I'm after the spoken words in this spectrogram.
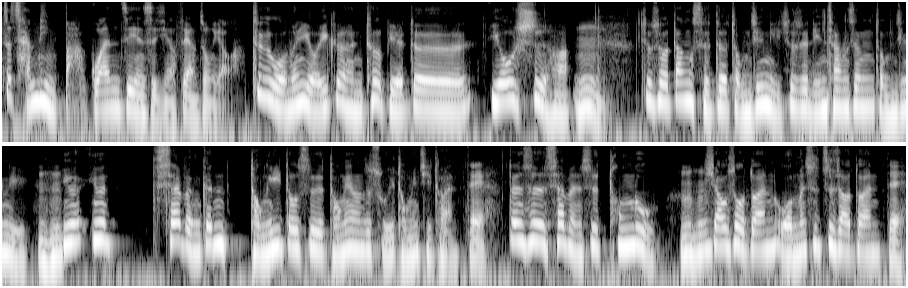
这产品把关这件事情啊非常重要啊。这个我们有一个很特别的优势哈，嗯就说当时的总经理就是林昌生总经理，嗯哼，因为因为 Seven 跟统一都是同样是属于统一集团，对，但是 Seven 是通路嗯哼，销售端，我们是制造端。对，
